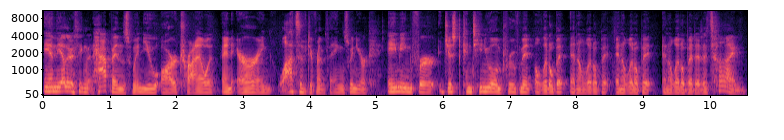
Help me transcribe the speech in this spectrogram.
And the other thing that happens when you are trial and erroring lots of different things when you're aiming for just continual improvement a little bit and a little bit and a little bit and a little bit at a time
